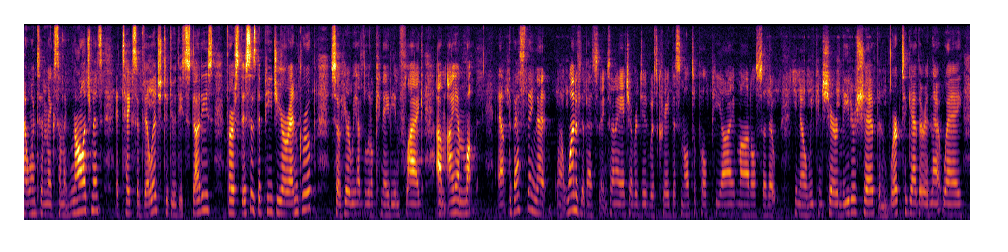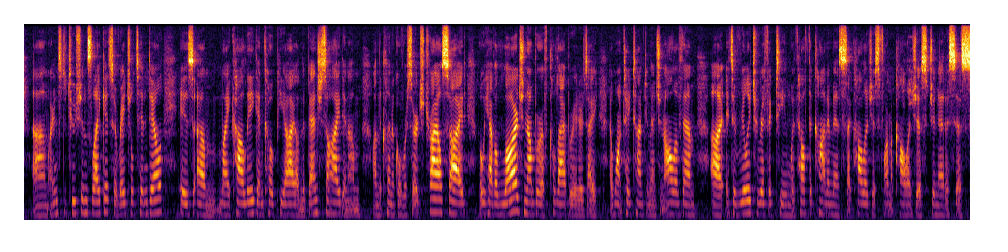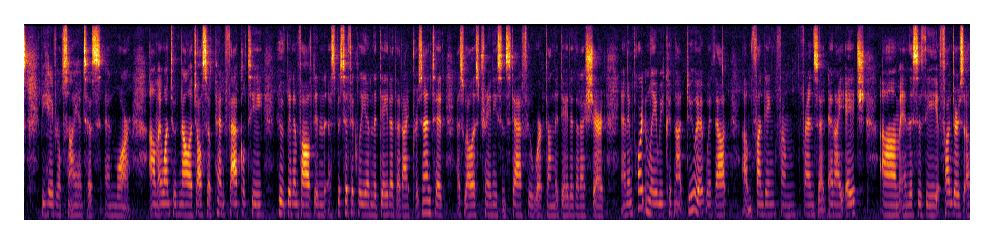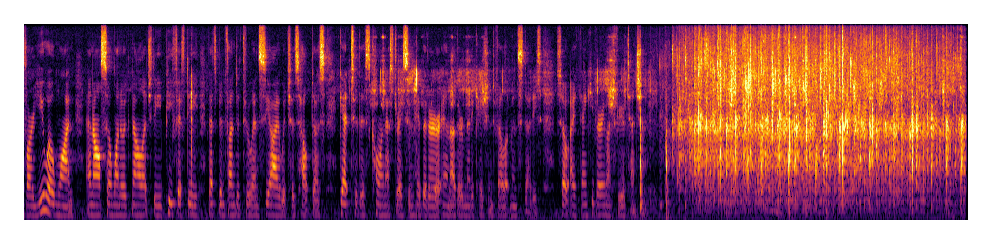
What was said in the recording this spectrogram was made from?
I want to make some acknowledgments. It takes a village to do these studies. First, this is the PGRN group. So here we have the little Canadian flag. Um, I am uh, the best thing that, well, one of the best things NIH ever did was create this multiple PI model so that, you know, we can share leadership and work together in that way. Um, our institutions like it. So Rachel Tyndale is um, my colleague and co-PI on the bench side, and I'm on the clinical research trial side. But we have a large number of collaborators. I, I won't take time to mention all of them. Uh, it's a really terrific team with health economists, psychologists, pharmacologists, geneticists, behavioral scientists, and more. Um, I want to acknowledge also Penn faculty who've been involved in uh, specifically in the data that I presented, as well as trainees and staff who worked on the data that I shared. And importantly, we could not do it without um, funding from friends at NIH, um, and this is the funders of our UO1, and also want to acknowledge the P50 that's been funded through NCI, which has helped us get to this cholinesterase inhibitor and other medication development studies. So I thank you very much for your attention.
